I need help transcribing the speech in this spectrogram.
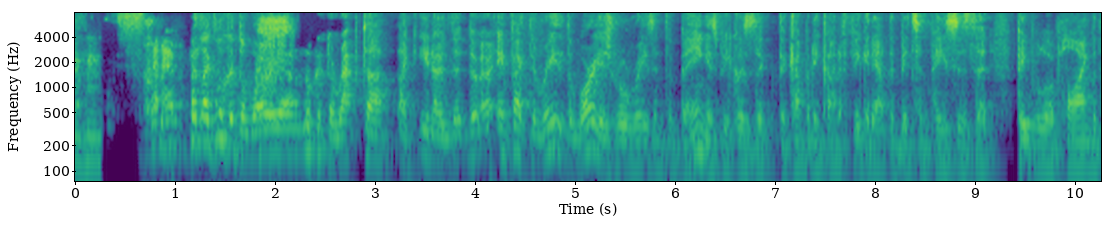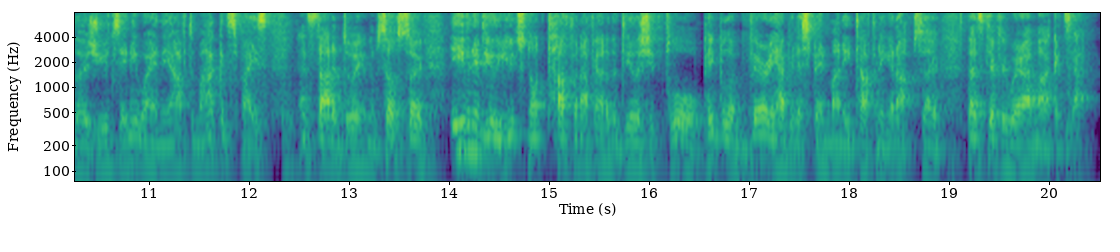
mhm. Uh, But like, look at the warrior, look at the raptor. Like, you know, the, the in fact, the re- the warrior's real reason for being is because the, the company kind of figured out the bits and pieces that people were applying to those utes anyway in the aftermarket space and started doing it themselves. So even if your ute's not tough enough out of the dealership floor, people are very happy to spend money toughening it up. So that's definitely where our market's at.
